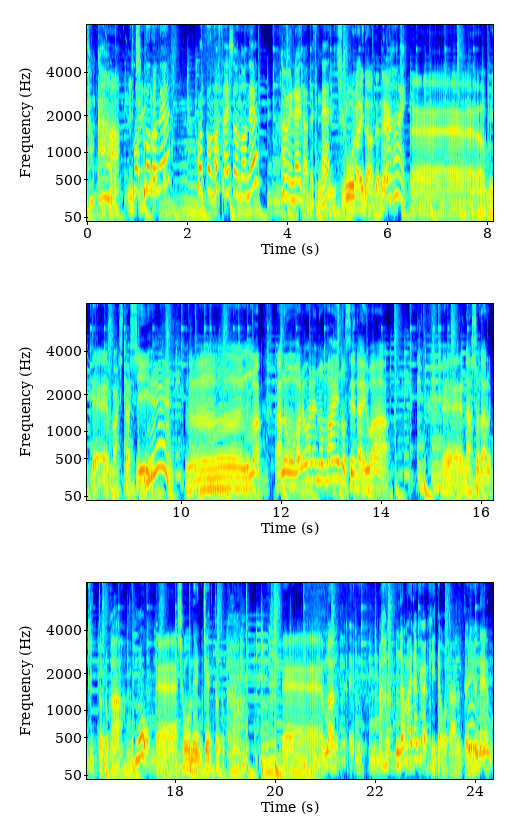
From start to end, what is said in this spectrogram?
そっか 一。本当のね。本当の最初のね仮面ライダーですね。1号ライダーでね、はいえー見てましたうし、ん。うーんまああの我々の前の世代は、えーナショナルキッドとか。えー少年ジェットとか、えーまあ 名前だけは聞いたことあるというね、うんうん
